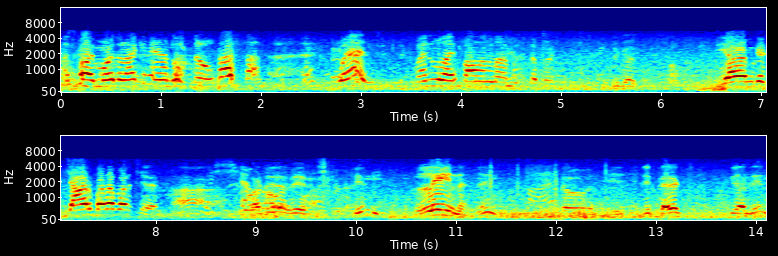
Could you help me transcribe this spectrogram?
That's probably more than I can handle. No. when? When will I fall in love with someone? યા એમ કે ચાર બરાબર છે હા વોટ ઇઝ લિન લિન Lynn. લિન So is it correct? You are Lynn.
